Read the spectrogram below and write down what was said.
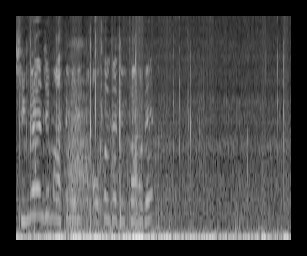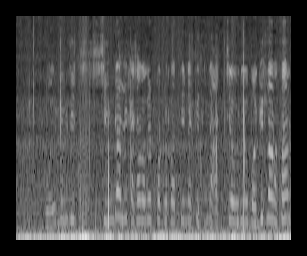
शिंगाळ्यांची मासेमारी पावसाळ्याच्या दिवसामध्ये. कोलंबीची शिंगाली कशा वगैरे पकडतात ते नक्की तुम्ही आजच्या व्हिडिओ बघितला नसाल?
